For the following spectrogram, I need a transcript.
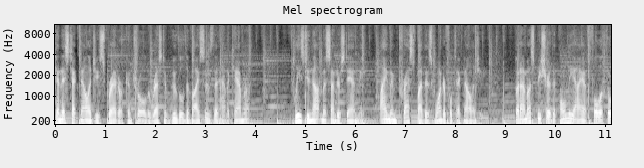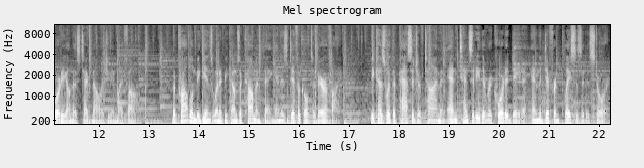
Can this technology spread or control the rest of Google devices that have a camera? Please do not misunderstand me, I am impressed by this wonderful technology. But I must be sure that only I have full authority on this technology in my phone. The problem begins when it becomes a common thing and is difficult to verify. Because with the passage of time and intensity the recorded data and the different places it is stored.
